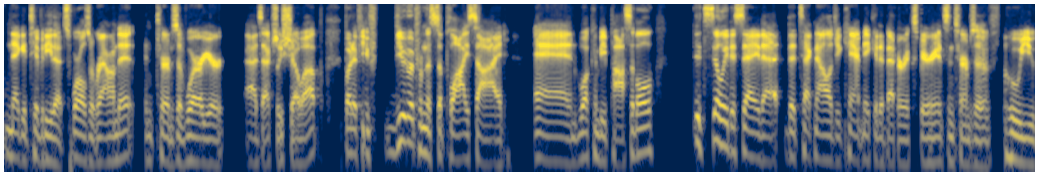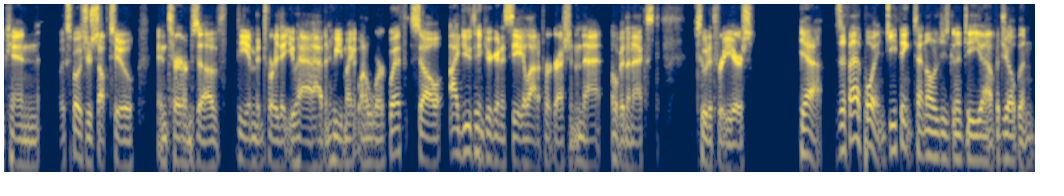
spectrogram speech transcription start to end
negativity that swirls around it in terms of where your ads actually show up. But if you view it from the supply side and what can be possible, it's silly to say that the technology can't make it a better experience in terms of who you can expose yourself to in terms of the inventory that you have and who you might want to work with. So I do think you're going to see a lot of progression in that over the next two to three years. Yeah, it's a fair point. Do you think technology is going to do you out of a job in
